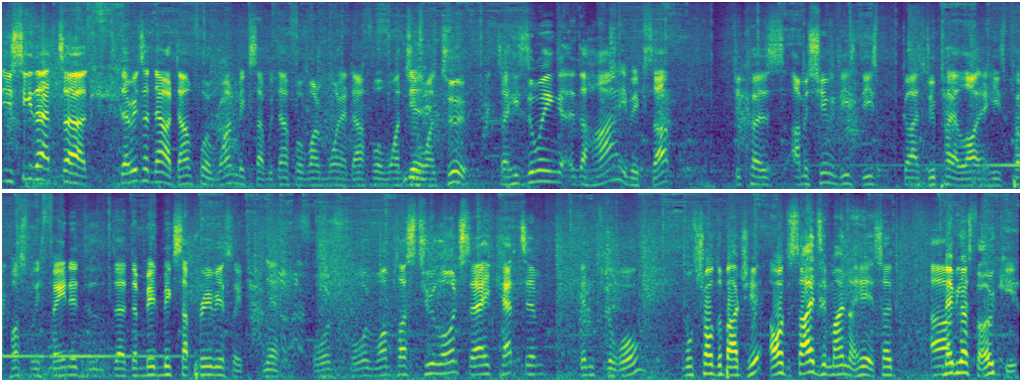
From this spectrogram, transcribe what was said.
you, you see that uh, there is a now a down forward one mix up with down forward one one and down forward one two Yeah. one two. So he's doing the high mix up because I'm assuming these these guys do play a lot, and he's possibly fainted the, the, the mid mix up previously. Yeah. Forward forward one plus two launch there. He kept him. Get to the wall. Will shoulder barge hit? Oh, decides it might not hit, so Um, maybe goes for Oki.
